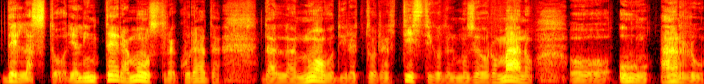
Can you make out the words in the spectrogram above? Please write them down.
della storia. L'intera mostra curata dal nuovo direttore artistico del Museo Romano, U. Anru,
